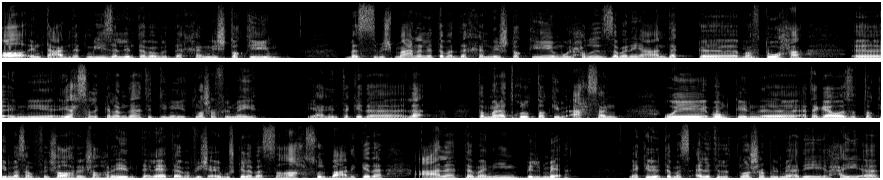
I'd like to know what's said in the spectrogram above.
آه أنت عندك ميزة اللي أنت ما بتدخلنيش تقييم بس مش معنى إن أنت ما تدخلنيش تقييم والحدود الزمنية عندك آه، مفتوحة. آه، إن يحصل الكلام ده هتديني 12% يعني أنت كده لأ. طب ما أنا أدخل التقييم أحسن وممكن آه، أتجاوز التقييم مثلا في شهر شهرين ثلاثة مفيش أي مشكلة بس هحصل بعد كده على 80% لكن أنت مسألة ال 12% دي الحقيقة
